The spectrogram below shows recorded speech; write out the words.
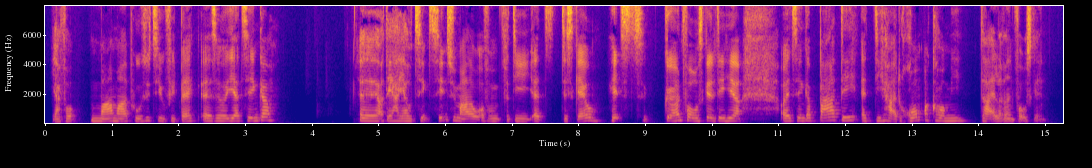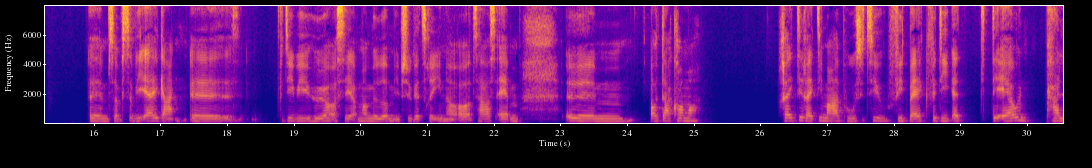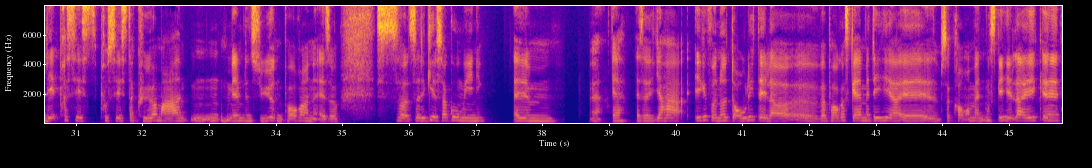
Jeg får meget, meget positiv feedback. Altså, jeg tænker, øh, og det har jeg jo tænkt sindssygt meget over, for, fordi at det skal jo helst gøre en forskel, det her. Og jeg tænker, bare det, at de har et rum at komme i, der er allerede en forskel. Øh, så, så vi er i gang. Øh, fordi vi hører og ser dem og møder dem i psykiatrien og, og tager os af dem. Øhm, og der kommer rigtig, rigtig meget positiv feedback, fordi at det er jo en parallel proces, proces der kører meget mellem den syge og den pårørende. Altså, så, så det giver så god mening. Øhm, ja. ja, altså jeg har ikke fået noget dårligt, eller øh, hvad pokker skal med det her, øh, så kommer man måske heller ikke. Øh,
